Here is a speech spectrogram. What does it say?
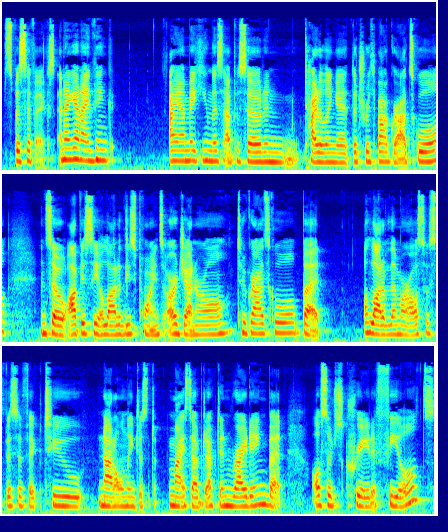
specifics. And again, I think I am making this episode and titling it The Truth About Grad School. And so obviously, a lot of these points are general to grad school, but a lot of them are also specific to not only just my subject in writing, but also just creative fields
